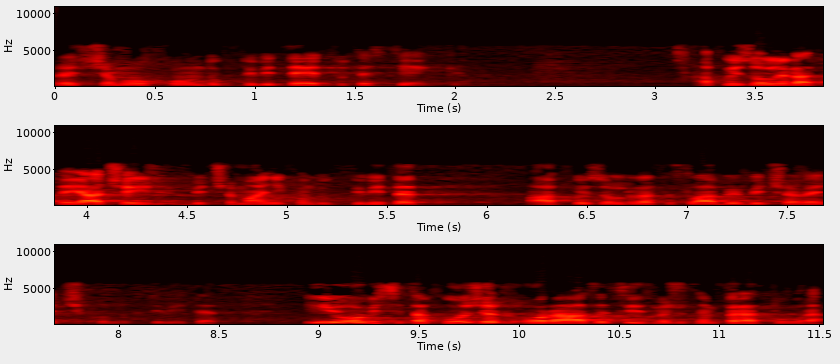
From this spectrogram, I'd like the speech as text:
Reći ćemo o konduktivitetu te stjenke. Ako izolirate jače, bit će manji konduktivitet, a ako izolirate slabije, bit će veći konduktivitet. I ovisi također o razlici između temperatura.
